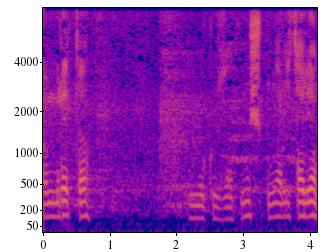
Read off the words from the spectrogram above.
Lambretta 1960 bunlar İtalyan.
